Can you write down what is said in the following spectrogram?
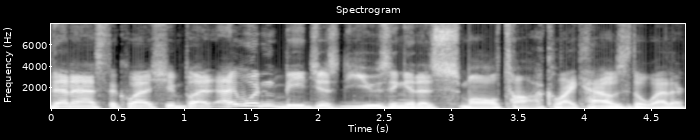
then ask the question. But I wouldn't be just using it as small talk, like "How's the weather?"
